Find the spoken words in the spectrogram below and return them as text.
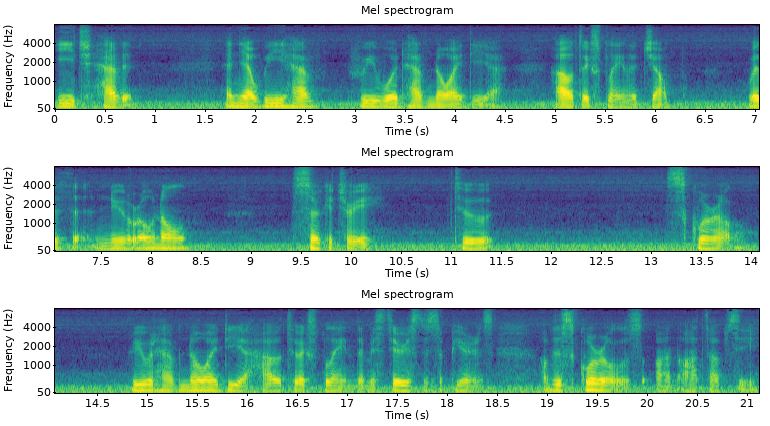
each have it. And yet we have we would have no idea how to explain the jump with neuronal circuitry to squirrel. We would have no idea how to explain the mysterious disappearance of the squirrels on autopsy.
